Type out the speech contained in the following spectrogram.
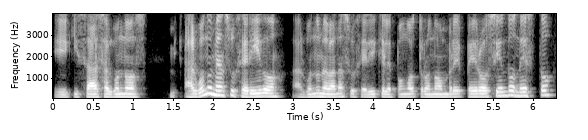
eh, quizás algunos, algunos me han sugerido, algunos me van a sugerir que le ponga otro nombre, pero siendo honesto,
